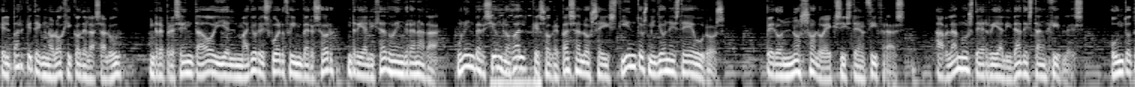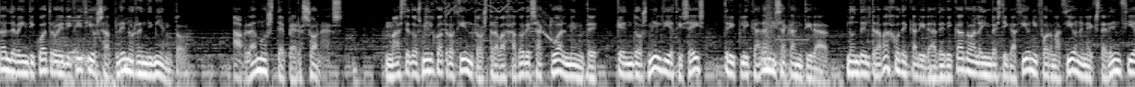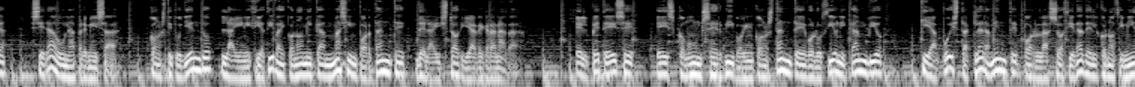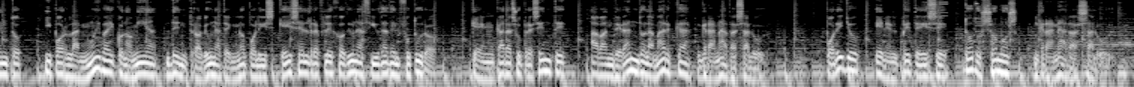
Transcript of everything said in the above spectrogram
El Parque Tecnológico de la Salud representa hoy el mayor esfuerzo inversor realizado en Granada, una inversión global que sobrepasa los 600 millones de euros. Pero no solo existen cifras, hablamos de realidades tangibles, un total de 24 edificios a pleno rendimiento. Hablamos de personas, más de 2.400 trabajadores actualmente que en 2016 triplicarán esa cantidad, donde el trabajo de calidad dedicado a la investigación y formación en excelencia será una premisa, constituyendo la iniciativa económica más importante de la historia de Granada. El PTS es como un ser vivo en constante evolución y cambio que apuesta claramente por la sociedad del conocimiento y por la nueva economía dentro de una tecnópolis que es el reflejo de una ciudad del futuro, que encara su presente abanderando la marca Granada Salud. Por ello, en el PTS todos somos Granada Salud.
